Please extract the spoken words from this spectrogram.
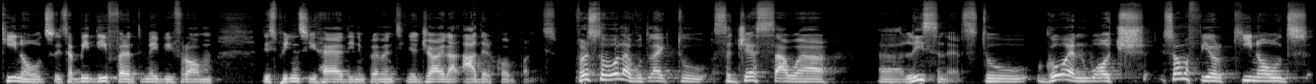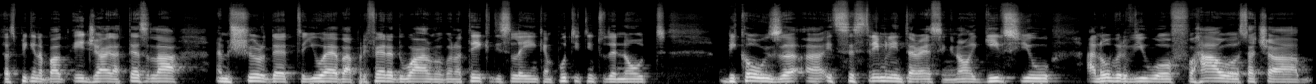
keynotes, it's a bit different maybe from the experience you had in implementing agile at other companies. First of all, I would like to suggest our listeners to go and watch some of your keynotes speaking about agile at Tesla. I'm sure that you have a preferred one. We're going to take this link and put it into the note because uh, it's extremely interesting. You know, it gives you an overview of how such a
